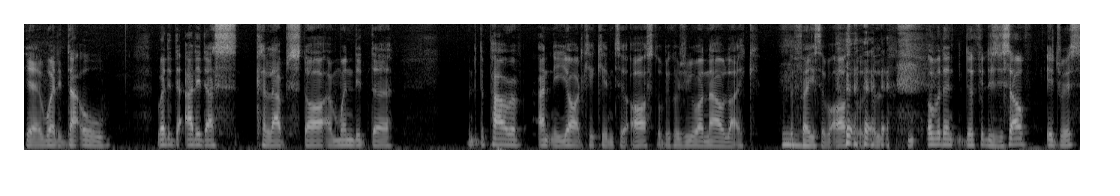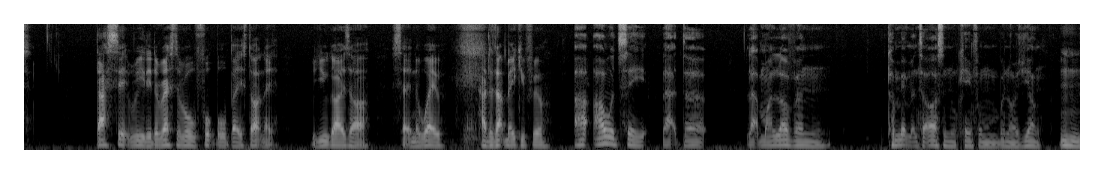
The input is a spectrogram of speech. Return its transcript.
yeah, where did that all? Where did the Adidas collab start, and when did the when did the power of Anthony Yarde kick into Arsenal? Because you are now like the Hmm. face of Arsenal. Other than the there's yourself, Idris, that's it really. The rest are all football based, aren't they? But you guys are setting the way. How does that make you feel? I, I would say that the like my love and commitment to Arsenal came from when I was young. Mm-hmm.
